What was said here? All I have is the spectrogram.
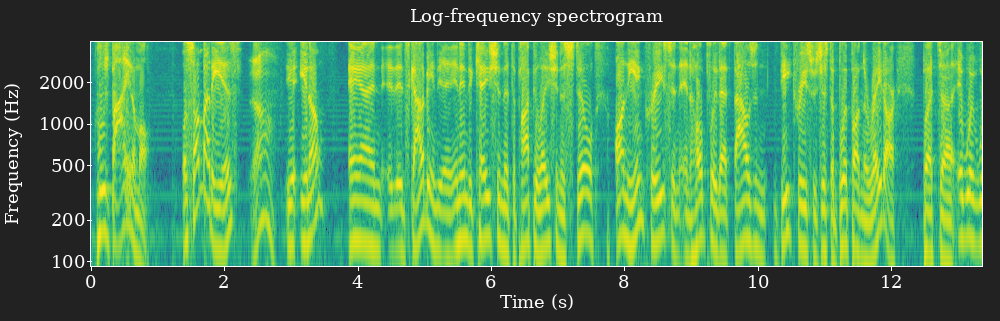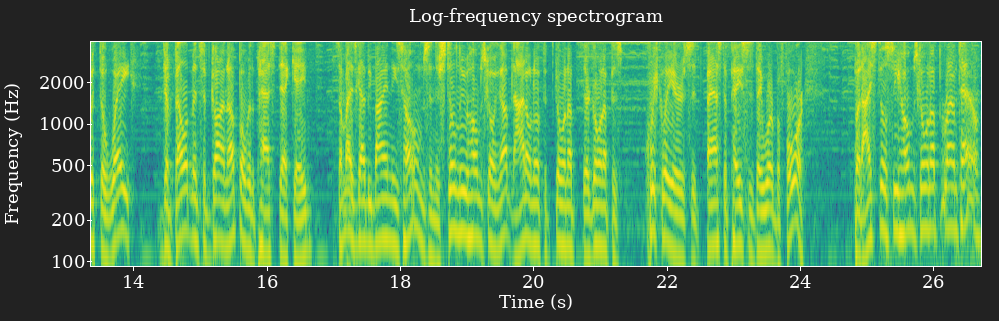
Who's buying them all? Well, somebody is. Yeah. You, you know? And it's got to be an indication that the population is still on the increase, and, and hopefully that 1,000 decrease was just a blip on the radar. But uh, it with the way developments have gone up over the past decade, somebody's got to be buying these homes, and there's still new homes going up. Now, I don't know if it's going up, they're going up as quickly or as fast a pace as they were before, but I still see homes going up around town.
